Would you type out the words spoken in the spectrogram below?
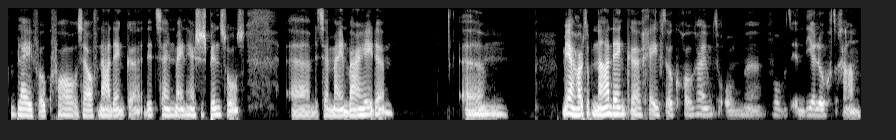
Blijf ook vooral zelf nadenken. Dit zijn mijn hersenspinsels. Uh, dit zijn mijn waarheden. Um, maar ja, hardop nadenken geeft ook gewoon ruimte om uh, bijvoorbeeld in dialoog te gaan.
